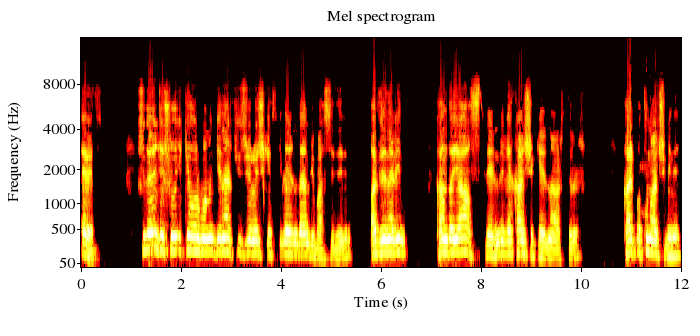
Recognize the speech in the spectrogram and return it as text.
evet. Şimdi önce şu iki hormonun genel fizyolojik etkilerinden bir bahsedelim. Adrenalin kanda yağ asitlerini ve kan şekerini arttırır kalp atım hacmini,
